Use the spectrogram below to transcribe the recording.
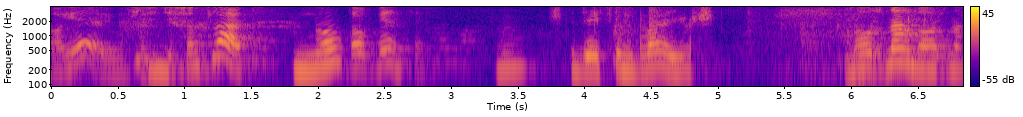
ojej, już 60 lat. No, To więcej. 62 już. Można, można.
